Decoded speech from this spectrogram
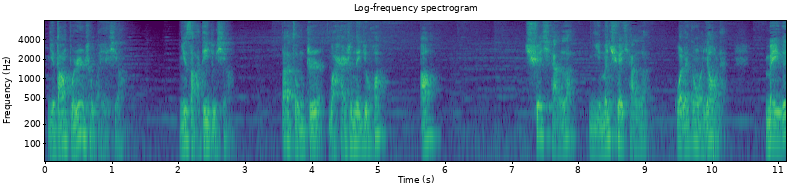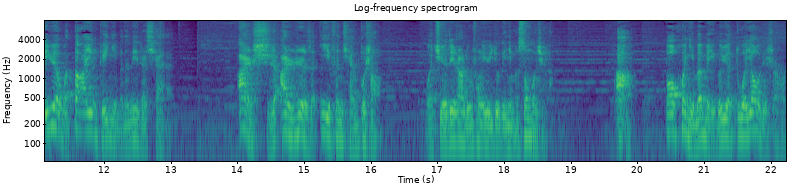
你当不认识我也行，你咋地就行，但总之我还是那句话，啊。缺钱了，你们缺钱了，过来跟我要来。每个月我答应给你们的那点钱，按时按日子，一分钱不少，我绝对让刘凤玉就给你们送过去了。啊，包括你们每个月多要的时候，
